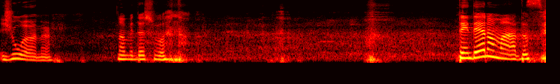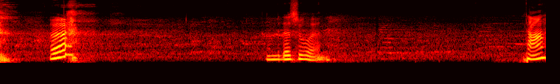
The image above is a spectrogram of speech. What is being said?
Joana. Nome da Joana. Entenderam, amados? Hã? Nome da Joana tá?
